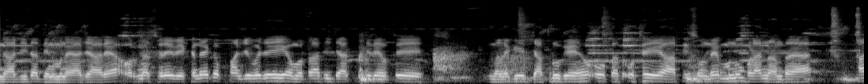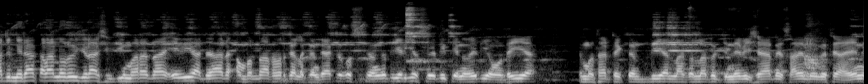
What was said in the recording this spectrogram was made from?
ਨਾਜੀ ਦਾ ਦਿਨ ਮਨਾਇਆ ਜਾ ਰਿਹਾ ਔਰ ਮੈਂ ਸਵੇਰੇ ਵੇਖਣ ਰਿਹਾ ਕਿ 5 ਵਜੇ ਹੀ ਅਮਰਨਾਥ ਦੀ ਜੱਤ ਜਿਹੜੇ ਉੱਥੇ ਮਤਲਬ ਕਿ ਯਾਤਰੂ ਗਏ ਉਹ ਉੱਥੇ ਆਰਤੀ ਸੁਣ ਰਹੇ ਮੈਨੂੰ ਬੜਾ ਆਨੰਦ ਆਇਆ। ਅੱਜ ਮੇਰਾ ਕਲਾਨੌਰ ਵੀ ਜਿਹੜਾ ਸ਼ਿਵਜੀ ਮਹਾਰਾਜ ਦਾ, ਇਹ ਵੀ ਅੱਜ ਅਮਰਨਾਥ ਵਰਗਾ ਲੱਗਣ ਡਿਆ ਕਿਉਂਕਿ ਸੰਗਤ ਜਿਹੜੀ ਹੈ ਸਵੇਰ ਦੀ 3 ਵਜੇ ਦੀ ਆਉਣ ਰਹੀ ਆ। ਤੇ ਮੱਥਾ ਟੇਕਣ ਦੀ ਆ ਅਲੱਗ ਅਲੱਗ ਜਿੰਨੇ ਵੀ ਸ਼ਹਿਰ ਨੇ ਸਾਰੇ ਲੋਕ ਇੱਥੇ ਆਏ ਨੇ।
